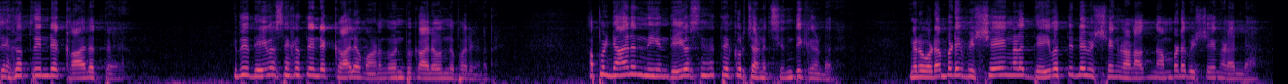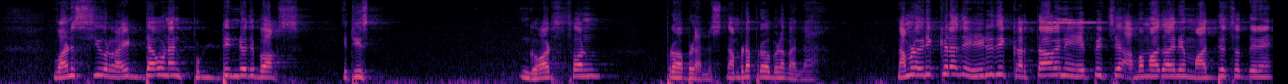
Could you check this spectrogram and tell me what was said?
അവ കാലത്ത് ഇത് ദൈവസ്നേഹത്തിന്റെ കാലമാണ് നോൻപ് കാലം എന്ന് അപ്പോൾ ഞാനും നീ ദൈവസ്നേഹത്തെക്കുറിച്ചാണ് ചിന്തിക്കേണ്ടത്. ഇങ്ങനെ ഉടമ്പടി വിഷയങ്ങൾ ദൈവത്തിന്റെ വിഷയങ്ങളാണ് അത് നമ്മുടെ വിഷയങ്ങളല്ല. Once you write down and put into the box it is God's own problems നമ്മുടെ പ്രോബ്ലം അല്ല നമ്മൾ ഒരിക്കലും അത് എഴുതി കർത്താവിനെ ഏൽപ്പിച്ച് അമ്മമാതാവിനെ മധ്യസ്ഥത്തിനെ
